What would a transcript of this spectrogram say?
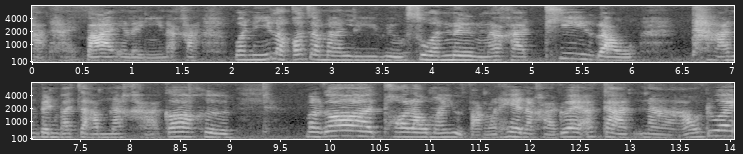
ขาดหายไปอะไรอย่างนี้นะคะ วันนี้เราก็จะมารีวิวส่วนหนึ่งนะคะ ที่เราทานเป็นประจำนะคะ ก็คือมันก็พอเรามาอยู่ต่างประเทศนะคะ ด้วยอากาศหนาวด้วย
